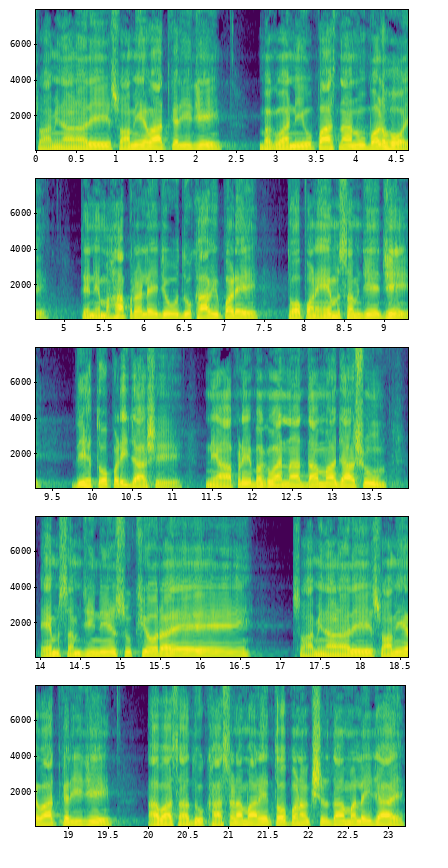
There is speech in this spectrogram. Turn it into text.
સ્વામિનારાયણ, અરે સ્વામીએ વાત કરી જે ભગવાનની ઉપાસનાનું બળ હોય, તેને મહાપ્રલય જેવું દુઃખ આવી પડે, તો પણ એમ સમજે જે દેહ તો પડી જશે ને આપણે ભગવાનના ધામમાં જાશું. એમ સમજીને સુખ્યો રહે. સ્વામિનારાયણ અરે સ્વામીએ વાત કરી જે આવા સાધુ ખાસડા મારે તો પણ અક્ષરધામમાં લઈ જાય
